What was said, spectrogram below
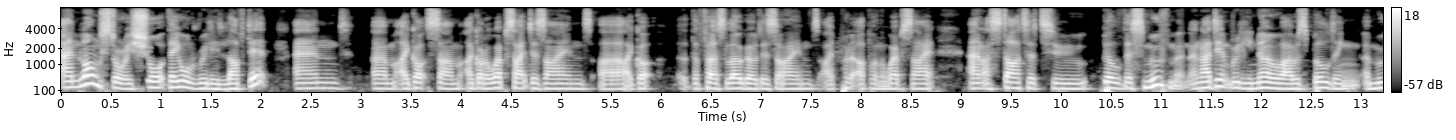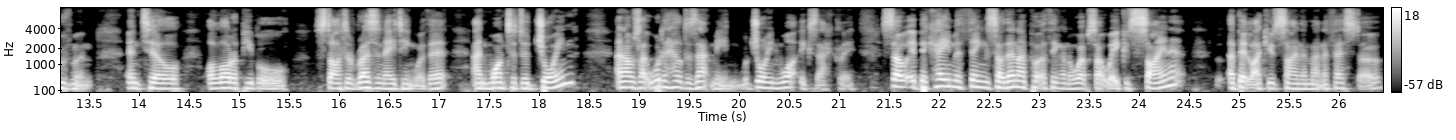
And long story short, they all really loved it. And um, I got some, I got a website designed, uh, I got the first logo designed. I put it up on the website, and I started to build this movement. And I didn't really know I was building a movement until a lot of people started resonating with it and wanted to join. And I was like, what the hell does that mean? Join what exactly? So it became a thing. So then I put a thing on the website where you could sign it, a bit like you'd sign a manifesto.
